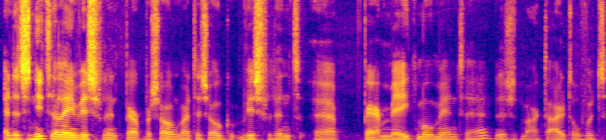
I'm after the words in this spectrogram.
en het is niet alleen wisselend per persoon, maar het is ook wisselend per meetmoment. Hè? Dus het maakt uit of het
